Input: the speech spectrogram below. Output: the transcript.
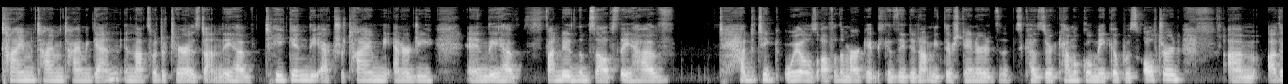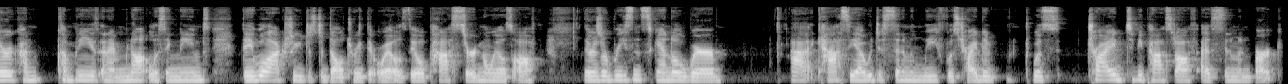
time and time and time again. And that's what doTERRA has done. They have taken the extra time, the energy, and they have funded themselves. They have had to take oils off of the market because they did not meet their standards and it's because their chemical makeup was altered. Um, other com- companies, and I'm not listing names, they will actually just adulterate their oils. They will pass certain oils off. There's a recent scandal where uh, cassia, which is cinnamon leaf, was tried to was tried to be passed off as cinnamon bark.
